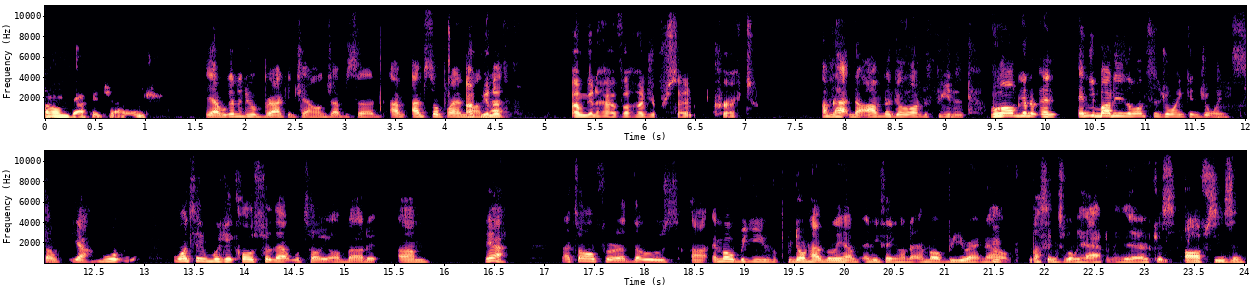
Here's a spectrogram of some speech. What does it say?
Um, bracket challenge. Yeah, we're gonna do a bracket challenge episode. I'm I'm still planning I'm on gonna- that. I'm gonna have hundred percent correct. I'm not. No, I'm gonna go undefeated. We're all gonna, and anybody that wants to join can join. So yeah, we'll, once we get closer to that, we'll tell you all about it. Um, yeah, that's all for those uh, MLB. We don't have really have anything on the MLB right now. Nothing's really happening there because off season.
